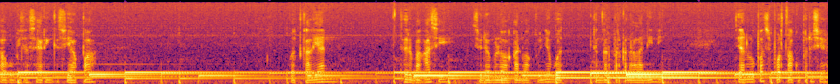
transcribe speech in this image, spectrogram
aku bisa sharing ke siapa. Buat kalian, terima kasih sudah meluangkan waktunya buat. Jangan lupa support aku terus ya.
